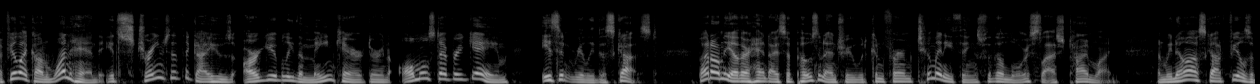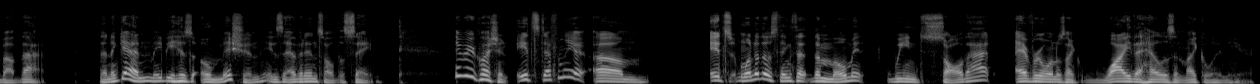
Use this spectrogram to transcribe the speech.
I feel like, on one hand, it's strange that the guy who's arguably the main character in almost every game isn't really discussed. But on the other hand, I suppose an entry would confirm too many things for the lore slash timeline, and we know how Scott feels about that. Then again, maybe his omission is evidence all the same. Thank you for your question. It's definitely a, um, it's one of those things that the moment we saw that, everyone was like, why the hell isn't Michael in here?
